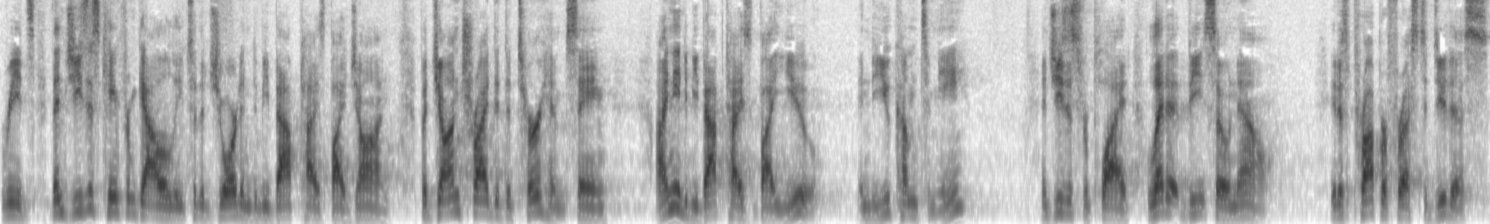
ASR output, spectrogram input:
reads Then Jesus came from Galilee to the Jordan to be baptized by John. But John tried to deter him, saying, I need to be baptized by you, and do you come to me? And Jesus replied, Let it be so now. It is proper for us to do this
